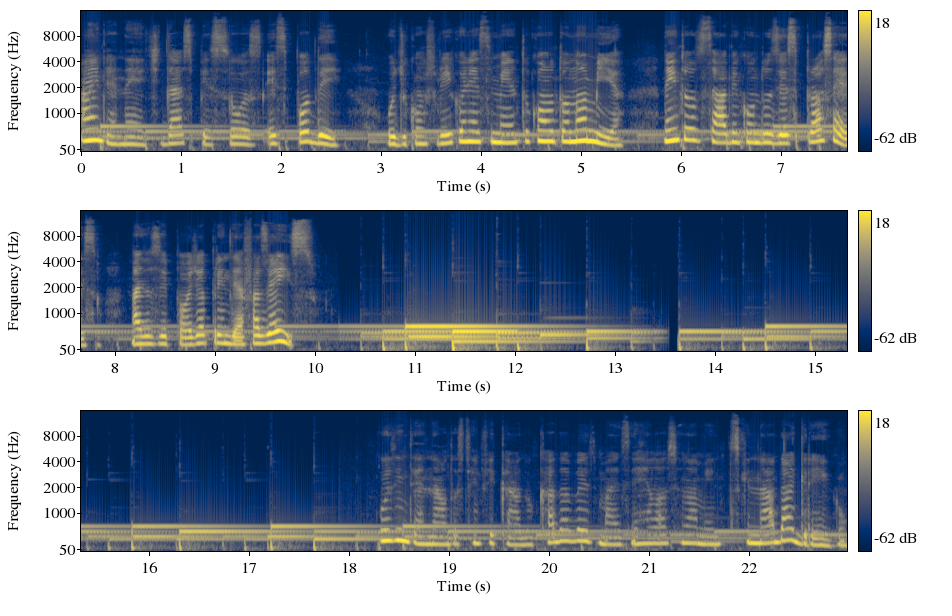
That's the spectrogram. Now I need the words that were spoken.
A internet dá às pessoas esse poder, o de construir conhecimento com autonomia. Nem todos sabem conduzir esse processo, mas você pode aprender a fazer isso. Os internautas têm ficado cada vez mais em relacionamentos que nada agregam.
